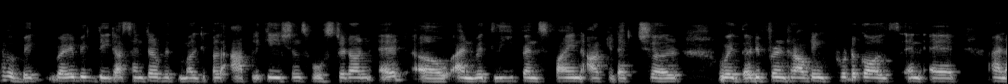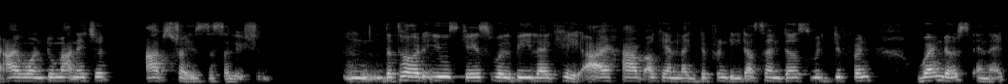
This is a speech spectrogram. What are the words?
have a big, very big data center with multiple applications hosted on it uh, and with leaf and spine architecture with the different routing protocols in it, and I want to manage it, Apstra is the solution. Mm, the third use case will be like, hey, I have again like different data centers with different vendors in it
